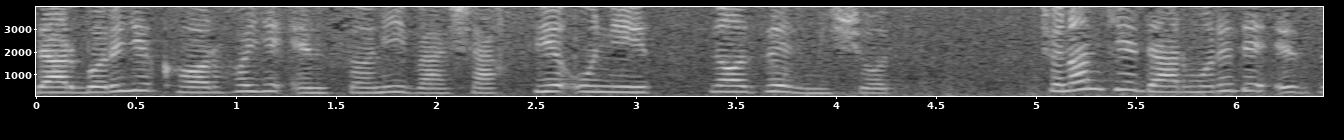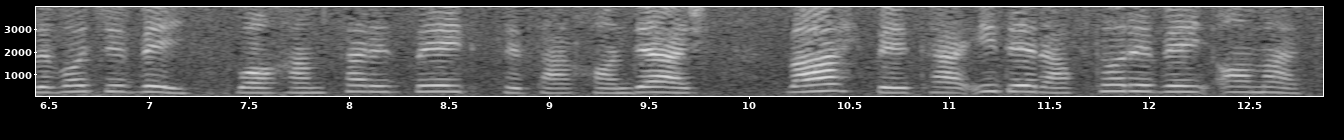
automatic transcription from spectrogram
درباره کارهای انسانی و شخصی او نیز نازل می شد چنان که در مورد ازدواج وی با همسر زید پسرخاندهاش وحی به تایید رفتار وی آمد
